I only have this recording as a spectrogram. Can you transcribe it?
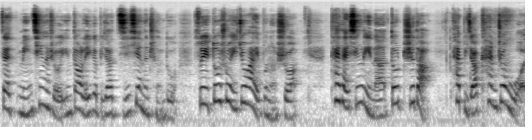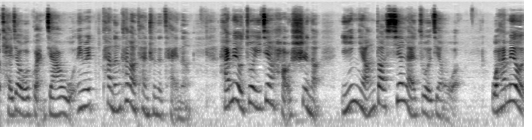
在明清的时候已经到了一个比较极限的程度，所以多说一句话也不能说。太太心里呢都知道，她比较看重我才叫我管家务，因为她能看到探春的才能，还没有做一件好事呢，姨娘倒先来作践我，我还没有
